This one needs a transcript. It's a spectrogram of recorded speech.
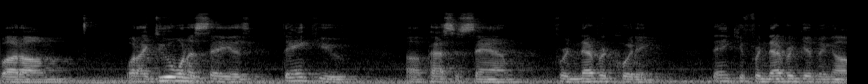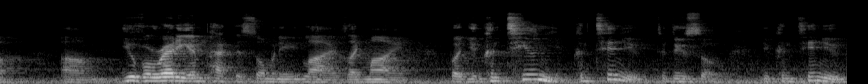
But um, what I do want to say is thank you, uh, Pastor Sam, for never quitting. Thank you for never giving up. Um, you've already impacted so many lives like mine, but you continue, continue to do so. You continue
